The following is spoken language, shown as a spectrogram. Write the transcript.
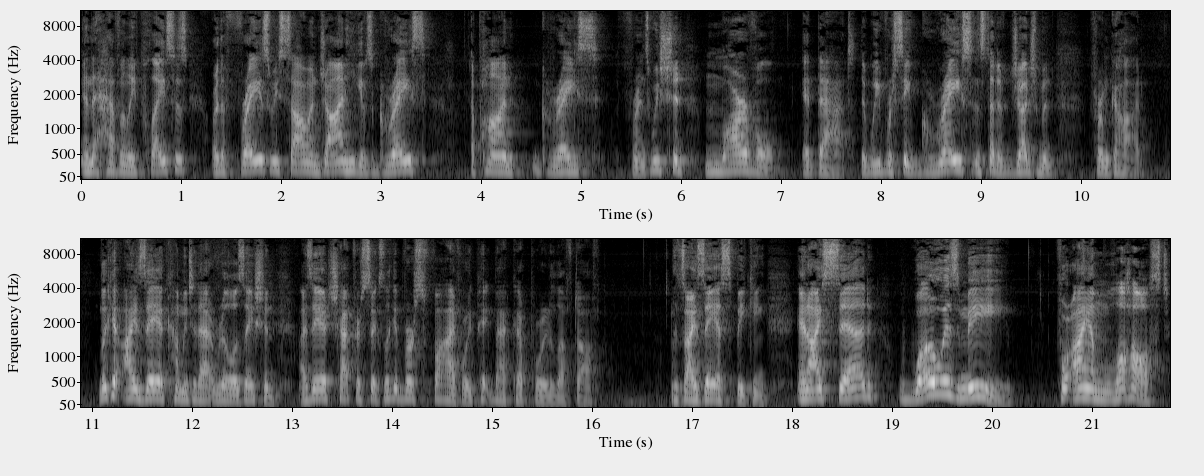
in the heavenly places. Or the phrase we saw in John, He gives grace upon grace, friends. We should marvel at that, that we've received grace instead of judgment from God. Look at Isaiah coming to that realization. Isaiah chapter 6, look at verse 5 where we pick back up where we left off. It's Isaiah speaking. And I said, Woe is me, for I am lost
